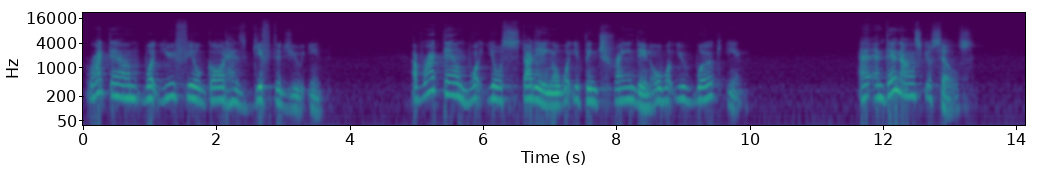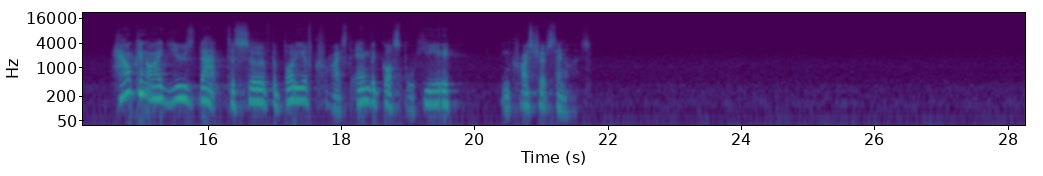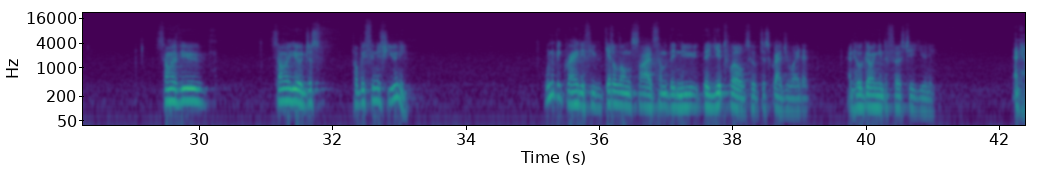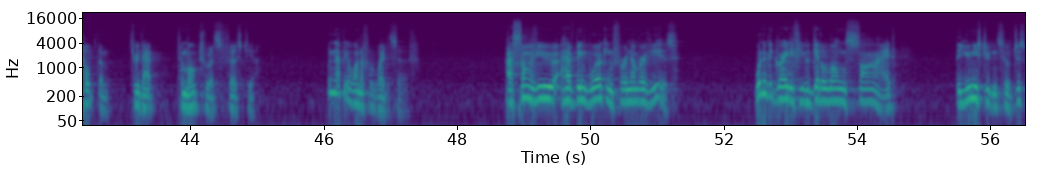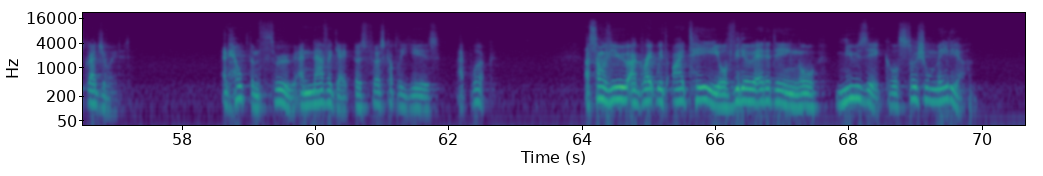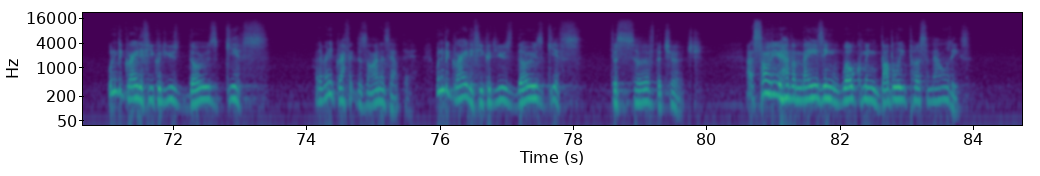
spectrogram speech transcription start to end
Write down what you feel God has gifted you in. Uh, write down what you're studying or what you've been trained in or what you work in. And, and then ask yourselves how can I use that to serve the body of Christ and the gospel here in Christchurch St. Ives? Some of you, some of you have just probably finished uni. Wouldn't it be great if you could get alongside some of the new the year 12s who have just graduated and who are going into first year uni and help them through that tumultuous first year. Wouldn't that be a wonderful way to serve? As some of you have been working for a number of years. Wouldn't it be great if you could get alongside the uni students who have just graduated and help them through and navigate those first couple of years at work. Uh, some of you are great with IT or video editing or music or social media. Wouldn't it be great if you could use those gifts? Are there any graphic designers out there? Wouldn't it be great if you could use those gifts to serve the church? Uh, some of you have amazing, welcoming, bubbly personalities.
